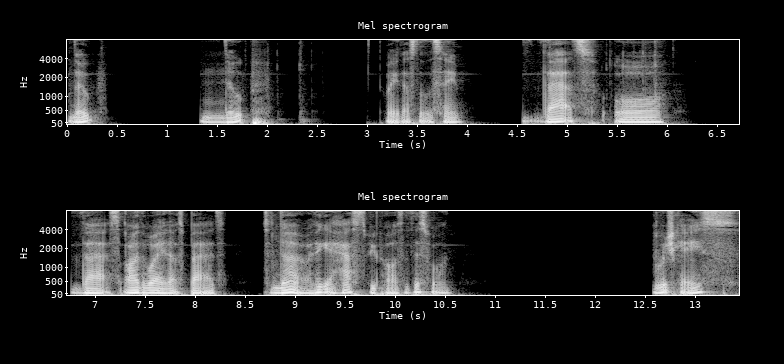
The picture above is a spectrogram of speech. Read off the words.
Nope. Nope. Wait, that's not the same. That or that. Either way, that's bad. So no, I think it has to be part of this one. In which case,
